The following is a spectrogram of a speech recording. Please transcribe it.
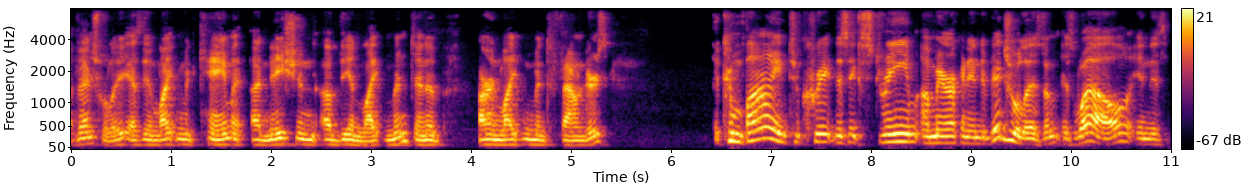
eventually, as the Enlightenment came, a, a nation of the Enlightenment and of our Enlightenment founders combined to create this extreme American individualism as well in this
